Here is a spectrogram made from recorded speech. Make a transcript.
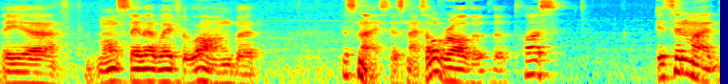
They uh, won't stay that way for long, but it's nice. It's nice. Overall, the, the plus, it's in my,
